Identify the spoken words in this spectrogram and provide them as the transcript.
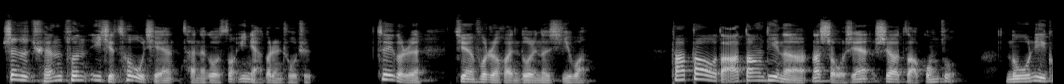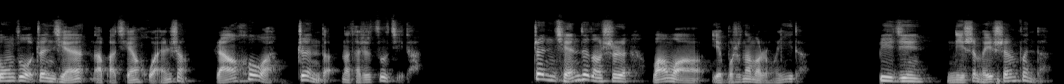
甚至全村一起凑钱才能够送一两个人出去。这个人肩负着很多人的希望。他到达当地呢，那首先是要找工作，努力工作挣钱，那把钱还上，然后啊挣的那才是自己的。挣钱这种事往往也不是那么容易的，毕竟你是没身份的，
